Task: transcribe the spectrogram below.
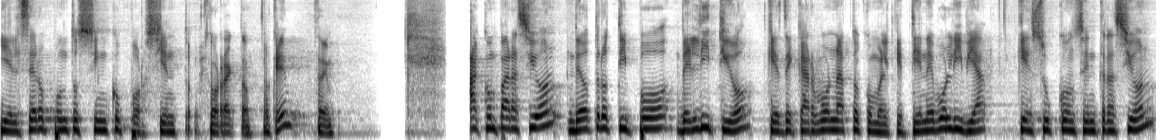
y el 0.5%. güey. Correcto. ¿Ok? Sí. A comparación de otro tipo de litio, que es de carbonato como el que tiene Bolivia, que su concentración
